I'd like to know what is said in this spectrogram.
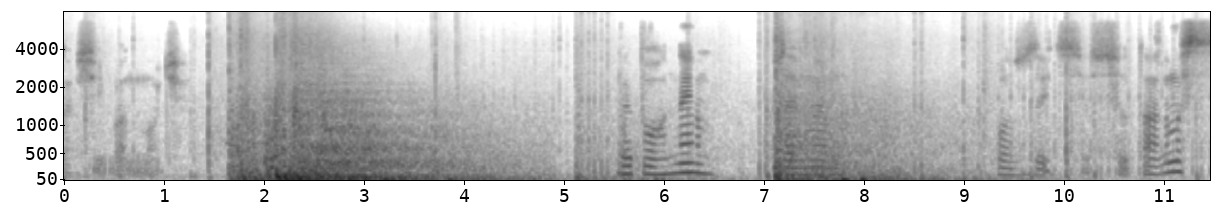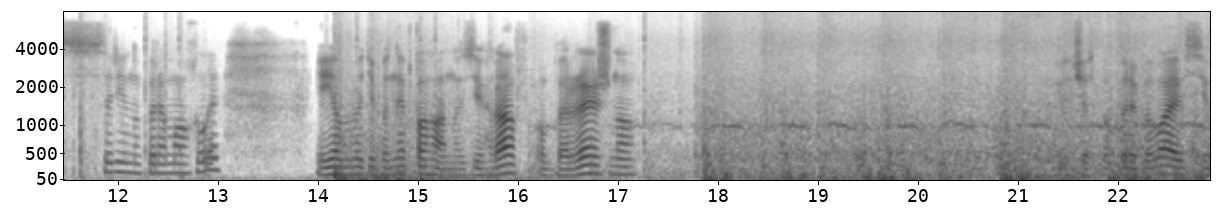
насібануть. Випугнем. Займем позицію сюди. Ну ми все рівно перемогли. І я вроді би непогано зіграв, обережно. Він щас поперебиває всіх.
